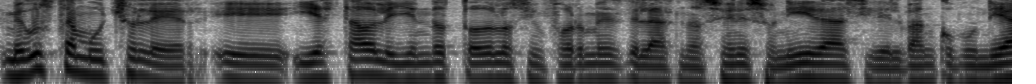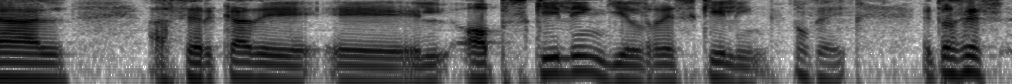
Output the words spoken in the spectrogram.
me gusta mucho leer eh, y he estado leyendo todos los informes de las Naciones Unidas y del Banco Mundial acerca de eh, el upskilling y el reskilling. Ok. Entonces,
